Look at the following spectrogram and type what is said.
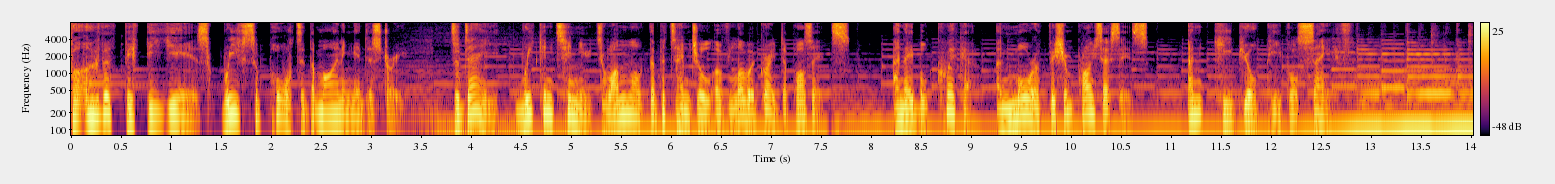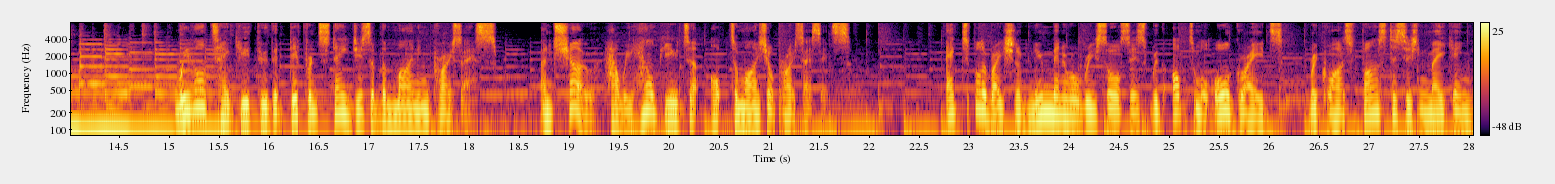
For over 50 years, we've supported the mining industry. Today, we continue to unlock the potential of lower grade deposits, enable quicker and more efficient processes, and keep your people safe. We will take you through the different stages of the mining process and show how we help you to optimize your processes. Exploration of new mineral resources with optimal ore grades requires fast decision making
